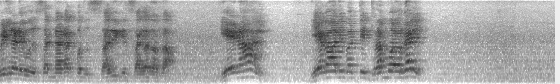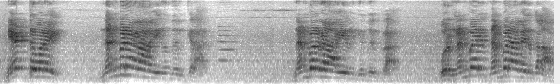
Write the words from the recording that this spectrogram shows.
பின்னடைவு ச- நடப்பது சரி சகதம்தான். ஏனால் ஏகாதிபத்தி ட்ரம்ப் அவர்கள் நேற்று வரை நண்பர்களாக இருந்திருக்கிறார். நண்பர்களாக இருந்திருக்கிறார். ஒரு நண்பர் நண்பராக இருக்கலாம்.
